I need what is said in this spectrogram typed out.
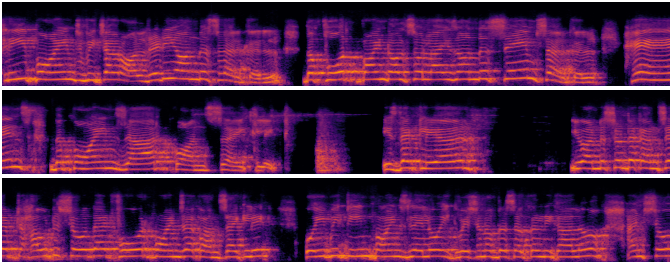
three points which are already on the circle, the fourth point also lies on the same circle. Hence, the points are concyclic. Is that clear? you understood the concept how to show that four points are concyclic koi bhi teen points le lo equation of the circle nikalo and show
